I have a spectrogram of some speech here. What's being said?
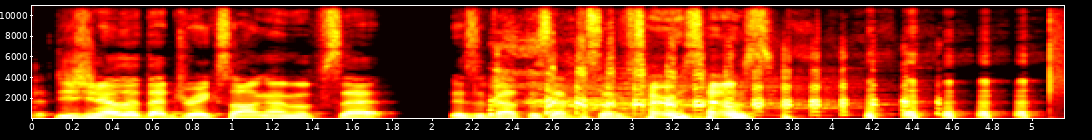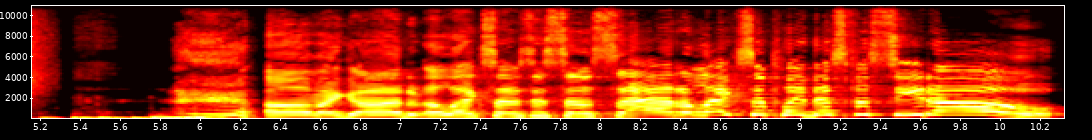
dude? Did you know that that Drake song, I'm Upset, is about this episode of Terrace House? oh my god, Alexa is so sad. Alexa, play Despacito.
